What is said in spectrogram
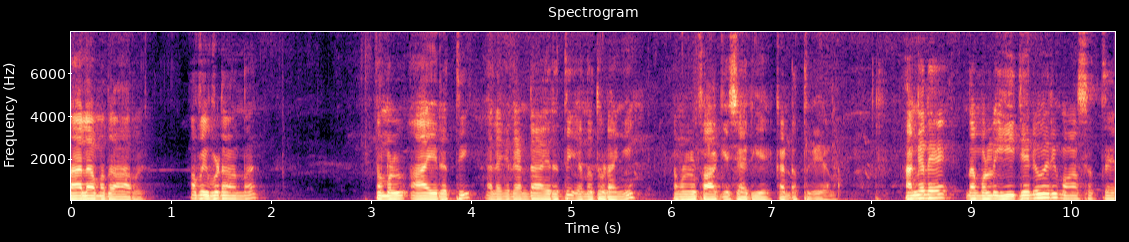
നാലാമത് ആറ്. അപ്പോൾ ഇവിടെ നിന്ന് നമ്മൾ ആയിരത്തി അല്ലെങ്കിൽ രണ്ടായിരത്തി എന്ന് തുടങ്ങി നമ്മൾ ഭാഗ്യശാലിയെ കണ്ടെത്തുകയാണ്. അങ്ങനെ നമ്മൾ ഈ ജനുവരി മാസത്തെ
